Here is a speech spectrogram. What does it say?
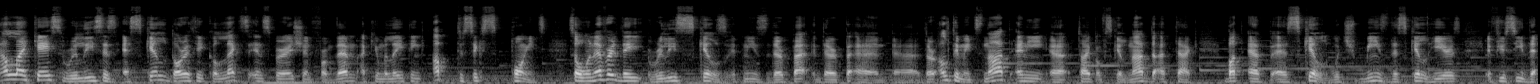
Ally Case releases a skill, Dorothy collects inspiration from them, accumulating up to 6 points. So whenever they release skills, it means their their uh, uh, their ultimates, not any uh, type of skill, not the attack, but a, a, skill, which means the skill here is, if you see the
